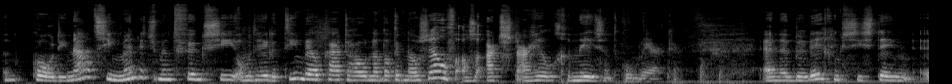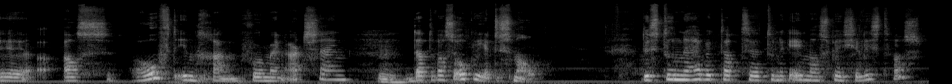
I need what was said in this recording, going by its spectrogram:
een coördinatie-managementfunctie om het hele team bij elkaar te houden, dan dat ik nou zelf als arts daar heel genezend kon werken. En het bewegingssysteem eh, als hoofdingang voor mijn arts zijn, Mhm. dat was ook weer te smal. Dus toen heb ik dat, eh, toen ik eenmaal specialist was.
